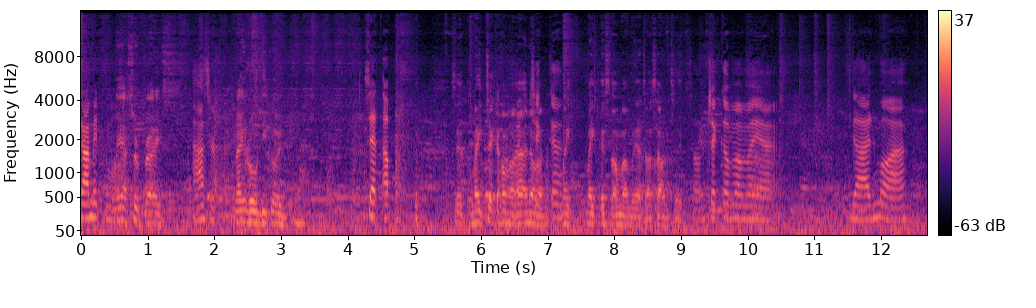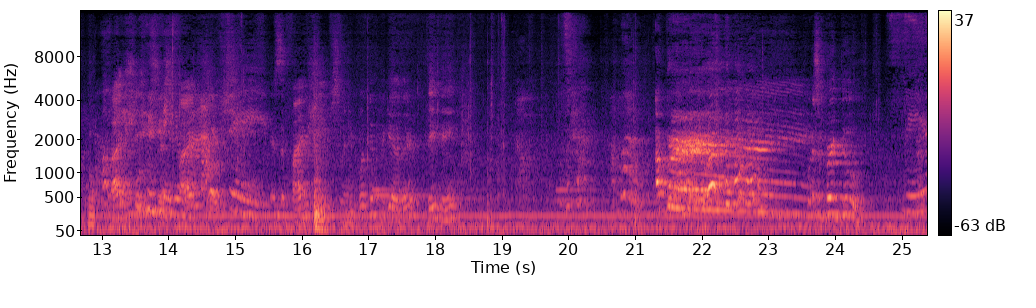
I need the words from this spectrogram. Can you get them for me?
Gamit mo? Kaya surprise. Ah, sir. Na yung roadie ko eh. Set up. So, mic check ako mga ano, check ka. mic, mic test ako mamaya at sound check. So, check ka mamaya. Gaan mo ah. Five shapes. There's five shapes. And the five shapes, when you put them together, they make a bird! What does a bird do? They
